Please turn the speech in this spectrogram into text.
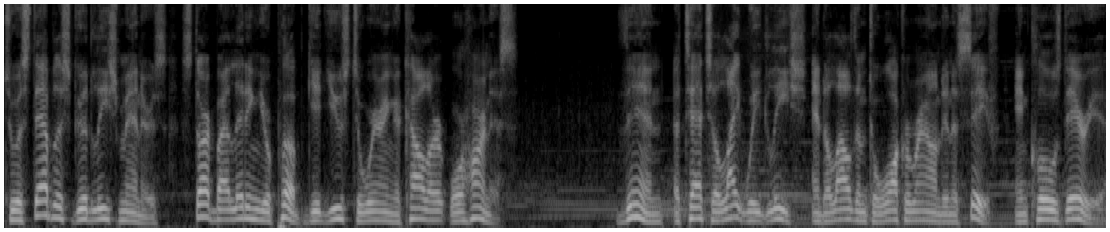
To establish good leash manners, start by letting your pup get used to wearing a collar or harness. Then, attach a lightweight leash and allow them to walk around in a safe, enclosed area.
